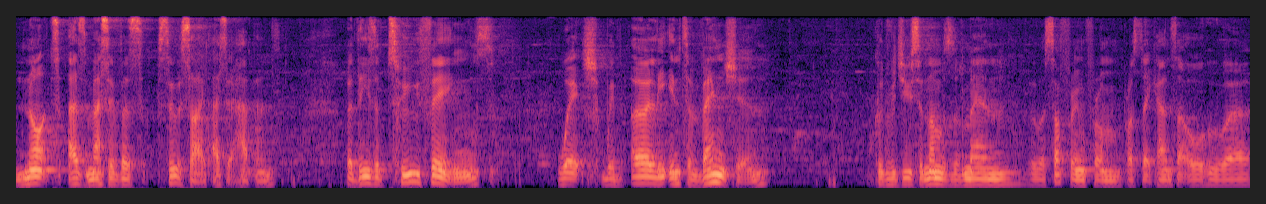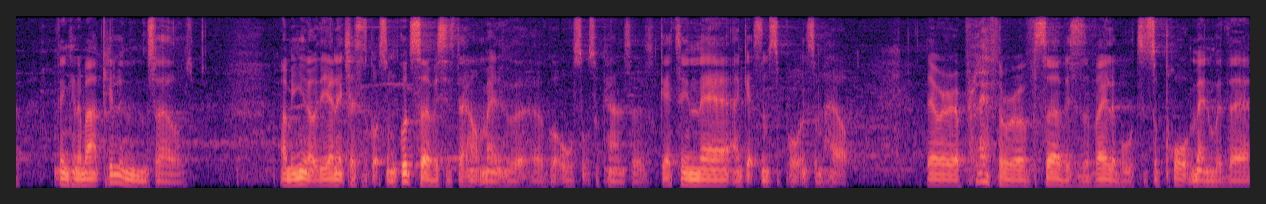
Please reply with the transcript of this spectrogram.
not as massive as suicide, as it happens, but these are two things which with early intervention could reduce the numbers of men who are suffering from prostate cancer or who are thinking about killing themselves. I mean, you know, the NHS has got some good services to help men who are, have got all sorts of cancers. Get in there and get some support and some help. There are a plethora of services available to support men with their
